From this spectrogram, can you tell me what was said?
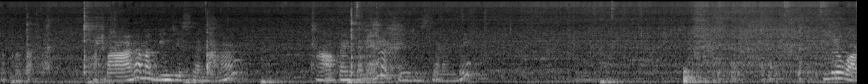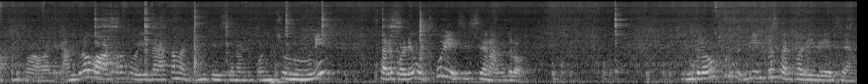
చక్కగా. బాగా మగ్గించేసాను నేను. ఆకైతేనే మగ్గించేసానండి. ఇందులో వాటర్ పోవాలి. అందులో వాటర్ పోయేదాకా మగ్గించేసానండి. కొంచెం నూనె సరిపడే ఉప్పు వేసేసాను అందులో. ఇందులో ఇప్పుడు దీంట్లో సరిపడేది వేసాను.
